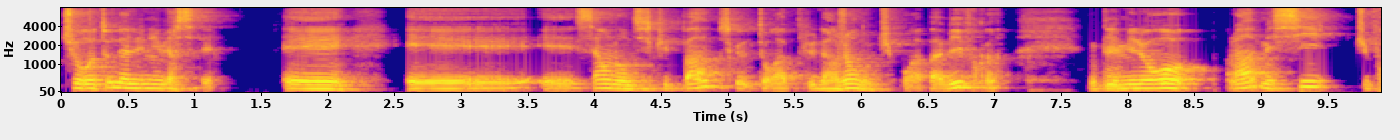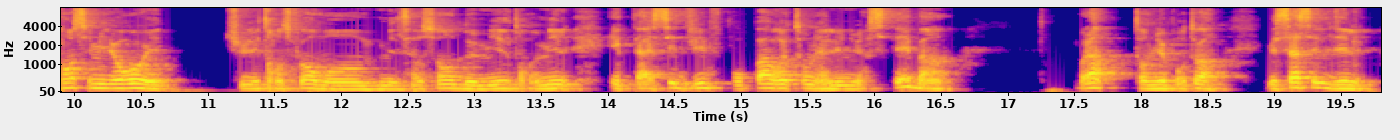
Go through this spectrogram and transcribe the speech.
tu retournes à l'université. Et, et, et ça, on n'en discute pas parce que tu auras plus d'argent, donc tu pourras pas vivre. Quoi. Donc les 1000 euros, voilà. Mais si tu prends ces 1000 euros et tu les transformes en 1500, 2000, 3000 et que tu as assez de vivre pour pas retourner à l'université, ben voilà, tant mieux pour toi. Mais ça, c'est le deal.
